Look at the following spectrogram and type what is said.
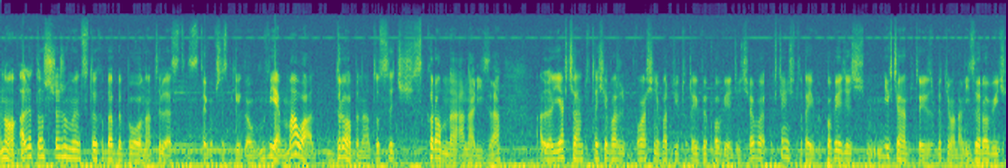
No, ale to szczerze mówiąc to chyba by było na tyle z, z tego wszystkiego. Wiem, mała, drobna, dosyć skromna analiza, ale ja chciałem tutaj się właśnie bardziej tutaj wypowiedzieć. Ja chciałem się tutaj wypowiedzieć, nie chciałem tutaj zbytnio analizy robić.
